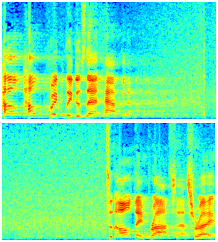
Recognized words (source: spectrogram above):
How, how quickly does that happen? It's an all day process, right?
